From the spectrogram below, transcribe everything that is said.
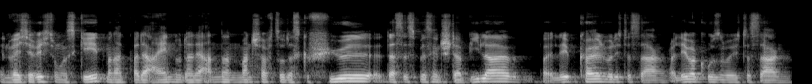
in welche Richtung es geht. Man hat bei der einen oder der anderen Mannschaft so das Gefühl, das ist ein bisschen stabiler. Bei Le Köln würde ich das sagen, bei Leverkusen würde ich das sagen.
